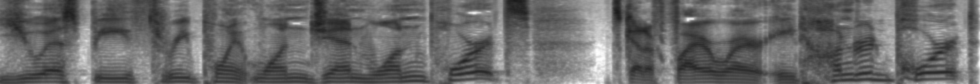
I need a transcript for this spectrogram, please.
USB 3.1 Gen 1 ports. It's got a FireWire 800 port.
